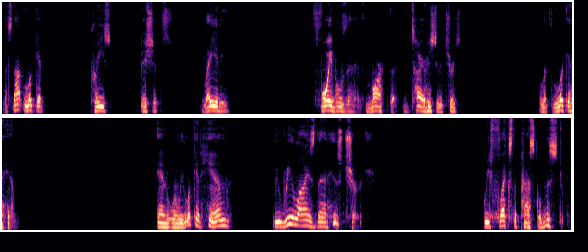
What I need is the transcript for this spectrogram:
Let's not look at priests, bishops, laity, foibles that have marked the entire history of the church. Let's look at him. And when we look at him, we realize that his church reflects the paschal mystery.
